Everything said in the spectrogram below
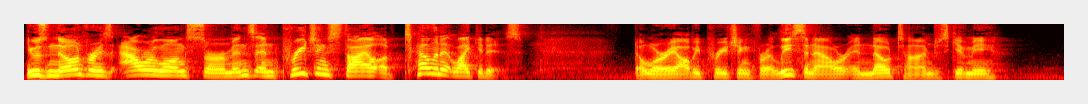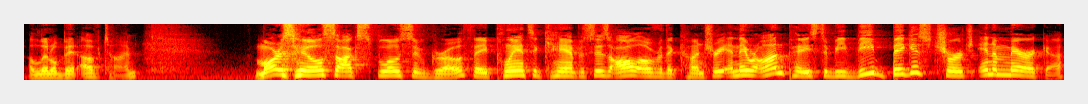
He was known for his hour long sermons and preaching style of telling it like it is. Don't worry, I'll be preaching for at least an hour in no time. Just give me a little bit of time. Mars Hill saw explosive growth. They planted campuses all over the country, and they were on pace to be the biggest church in America,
